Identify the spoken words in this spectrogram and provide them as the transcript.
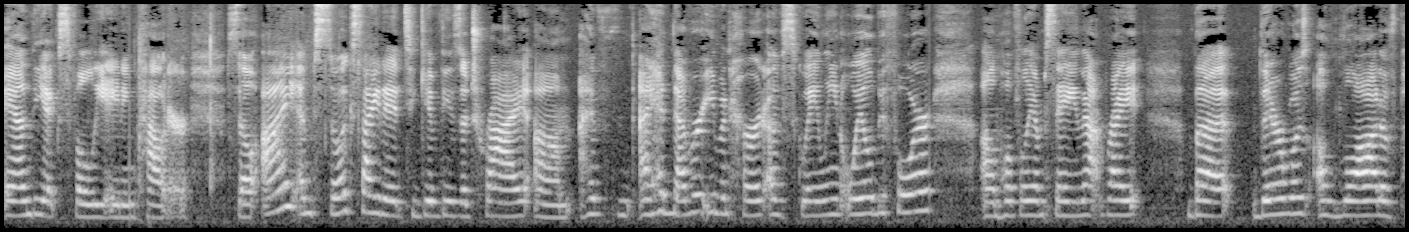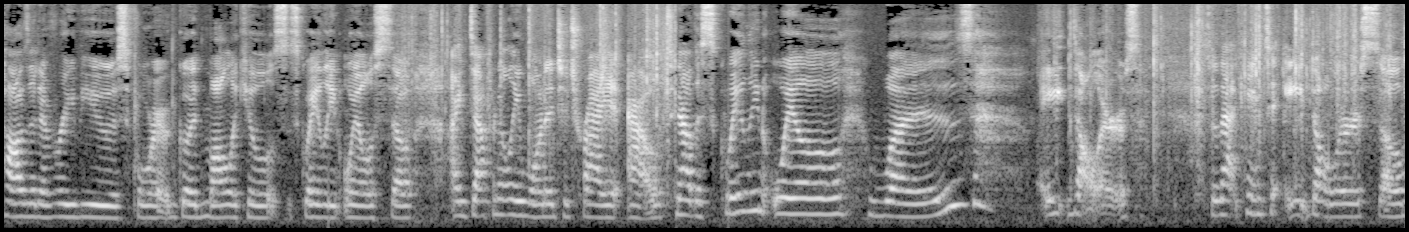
and the exfoliating powder. So I am so excited to give these a try. Um, I've I had never even heard of squalene oil before. Um, hopefully I'm saying that right. But there was a lot of positive reviews for good molecules squalene oil so I definitely wanted to try it out. Now the squalene oil was $8 so that came to $8 so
